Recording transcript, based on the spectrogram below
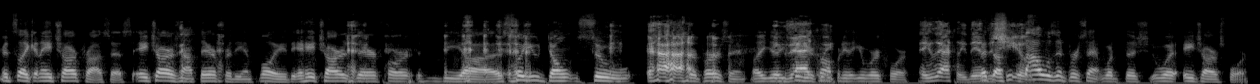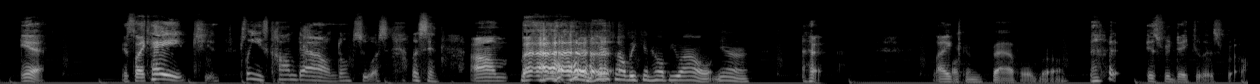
It's like an HR process. HR is not there for the employee. The HR is there for the uh so you don't sue the person. Like you sue your company that you work for. exactly, they're That's the a shield. thousand percent what the what HR is for. Yeah. It's like, hey, please calm down. Don't sue us. Listen, um, Yeah, here's how we can help you out. Yeah. like Fucking baffled, bro. it's ridiculous, bro.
